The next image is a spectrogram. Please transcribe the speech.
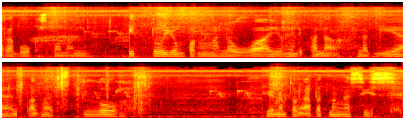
Para bukas naman. Ito yung pangalawa. Yung hindi pa nalagyan. Pangatlo. Yun ang pang-apat mga sis.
